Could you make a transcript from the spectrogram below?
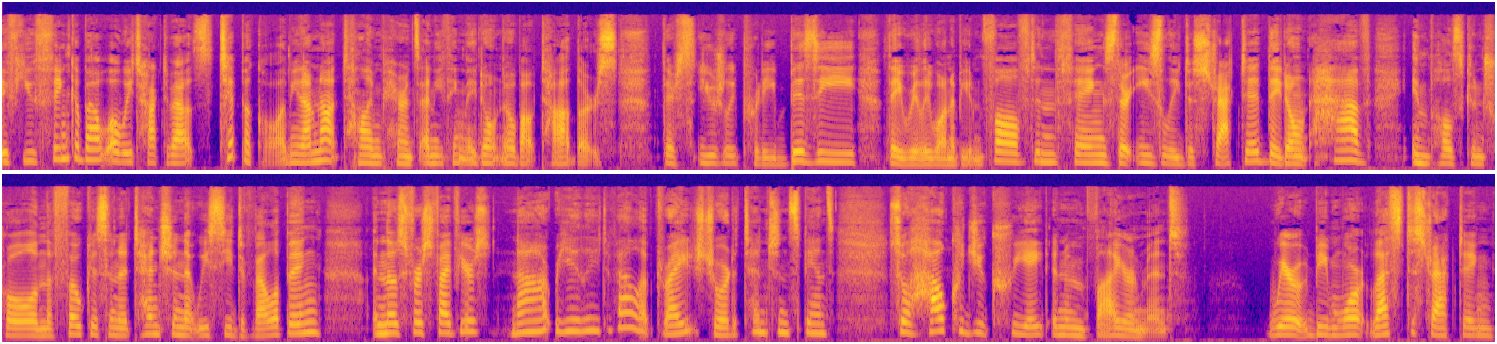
if you think about what we talked about, it's typical. I mean, I'm not telling parents anything they don't know about toddlers. They're usually pretty busy. They really want to be involved in things. They're easily distracted. They don't have impulse control and the focus and attention that we see developing in those first five years, not really developed, right? Short attention spans. So, how could you create an environment? Where it would be more less distracting,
